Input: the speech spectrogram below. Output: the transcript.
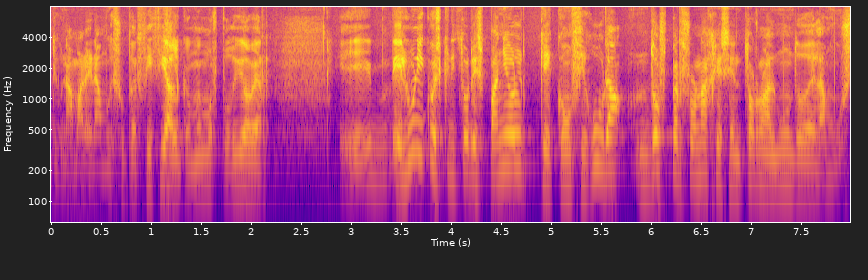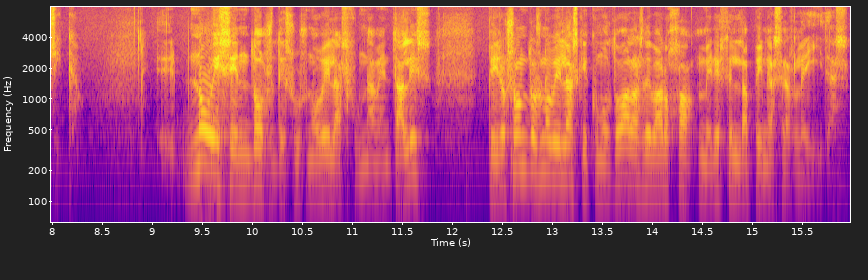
de una manera muy superficial, como hemos podido ver, eh, el único escritor español que configura dos personajes en torno al mundo de la música. Eh, no es en dos de sus novelas fundamentales, pero son dos novelas que, como todas las de Baroja, merecen la pena ser leídas.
